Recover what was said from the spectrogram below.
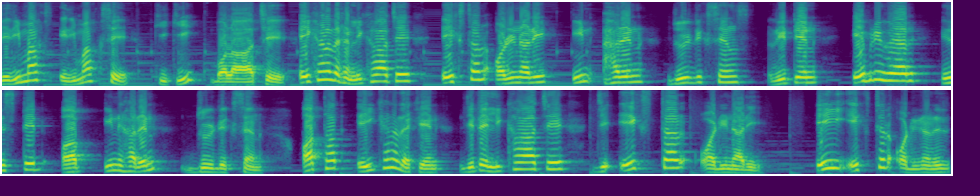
যে রিমার্কস এই রিমার্কসে কি কি বলা আছে। এইখানে দেখেন লেখা আছে extraordinary inherent jurisdictions written everywhere instead of inherent jurisdiction অর্থাৎ এইখানে দেখেন যেটা লেখা আছে যে এক্সট্রা অর্ডিনারি এই এক্সট্রা অর্ডিনারির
